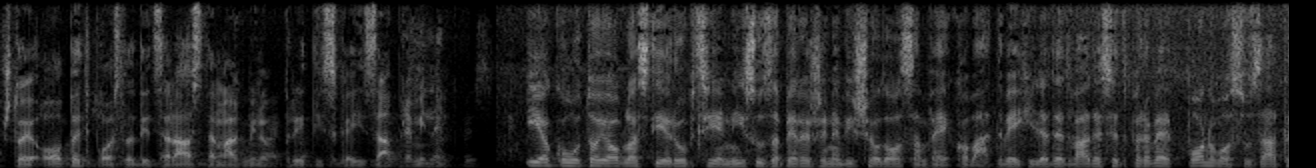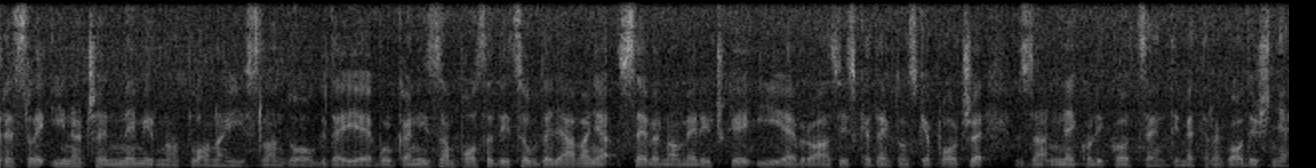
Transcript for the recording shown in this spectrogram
što je opet posledica rasta magminog pritiska i zapremine. Iako u toj oblasti erupcije nisu zabeležene više od 8 vekova, 2021. ponovo su zatresle inače nemirno tlo na Islandu, gde je vulkanizam posledica udaljavanja severnoameričke i evroazijske tektonske ploče za nekoliko centimetara godišnje.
